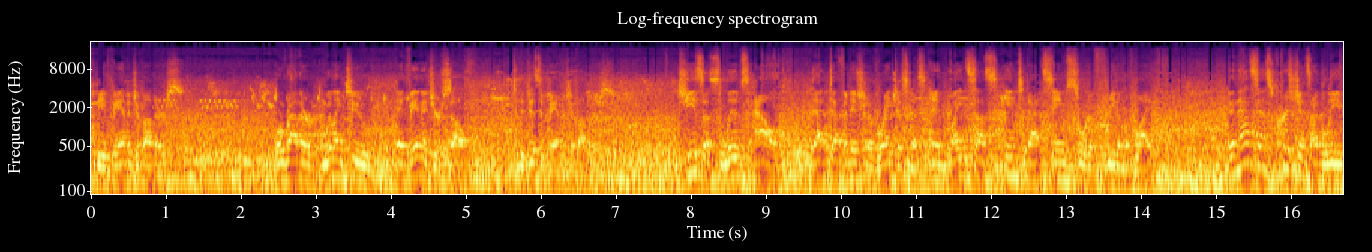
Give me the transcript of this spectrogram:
to the advantage of others? Or rather, willing to advantage yourself to the disadvantage of others? Jesus lives out that definition of righteousness and invites us into that same sort of freedom of life. And in that sense, Christians, I believe,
